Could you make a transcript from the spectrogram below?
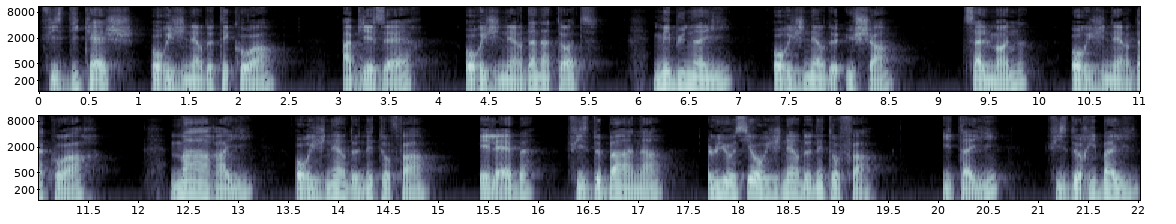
fils d'Ikesh, originaire de Tekoa. Abiezer, originaire d'Anatoth. Mebunaï, originaire de Husha. Salmon, originaire d'Akoar. Maharaï, originaire de Netopha, Eleb, fils de Baana, lui aussi originaire de Netopha, Itaï, fils de Ribaï,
